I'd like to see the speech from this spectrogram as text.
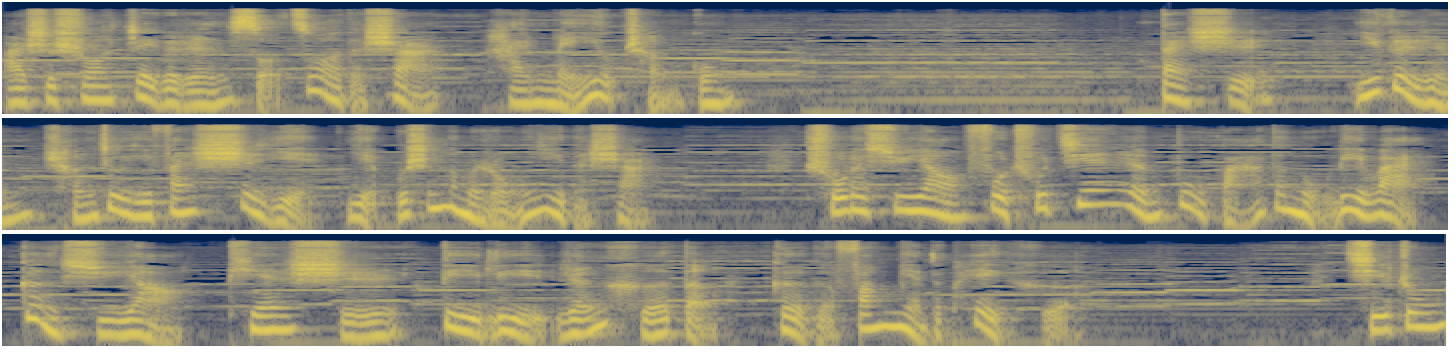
而是说这个人所做的事儿还没有成功。但是，一个人成就一番事业也不是那么容易的事儿，除了需要付出坚韧不拔的努力外，更需要天时、地利、人和等各个方面的配合。其中，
